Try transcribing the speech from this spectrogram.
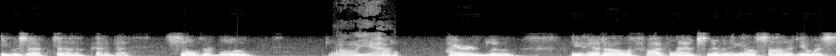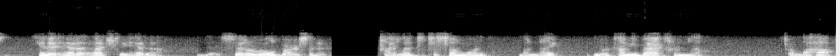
He was at uh, kind of that silver blue. Oh yeah, iron blue. It had all the fog lamps and everything else on it. It was, and it had a, actually had a set of roll bars in it. I lent it to someone one night. We were coming back from the from the hop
